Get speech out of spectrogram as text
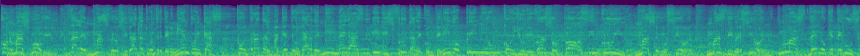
Con Más Móvil, dale más velocidad a tu entretenimiento en casa. Contrata el paquete hogar de 1000 megas y disfruta de contenido premium con Universal Plus incluido. Más emoción, más diversión, más de lo que te gusta.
